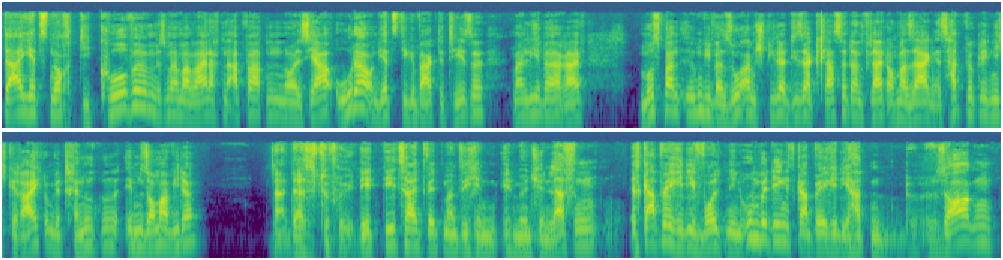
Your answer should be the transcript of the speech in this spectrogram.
da jetzt noch die Kurve? Müssen wir mal Weihnachten abwarten, neues Jahr? Oder, und jetzt die gewagte These, mein lieber Herr Reif, muss man irgendwie bei so einem Spieler dieser Klasse dann vielleicht auch mal sagen, es hat wirklich nicht gereicht und wir trennen uns im Sommer wieder? Nein, das ist zu früh. Die, die Zeit wird man sich in, in München lassen. Es gab welche, die wollten ihn unbedingt, es gab welche, die hatten Sorgen.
